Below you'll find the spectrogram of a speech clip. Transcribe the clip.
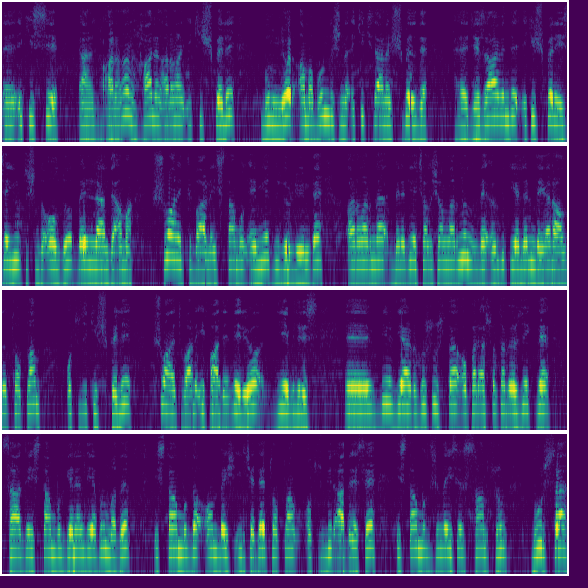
e, ikisi yani aranan halen aranan iki şüpheli bulunuyor ama bunun dışında iki tane şüpheli de e, cezaevinde, iki şüpheli ise yurt dışında olduğu belirlendi ama şu an itibariyle İstanbul Emniyet Müdürlüğü'nde aralarında belediye çalışanlarının ve örgüt üyelerinin de yer aldığı toplam 32 şüpheli şu an itibariyle ifade veriyor diyebiliriz. E, bir diğer husus da operasyon tabii özellikle sadece İstanbul genelinde yapılmadı. İstanbul'da 15 ilçede toplam 31 adrese, İstanbul dışında ise Samsun, Bursa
